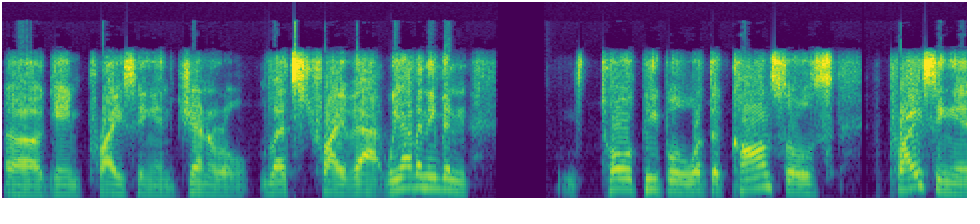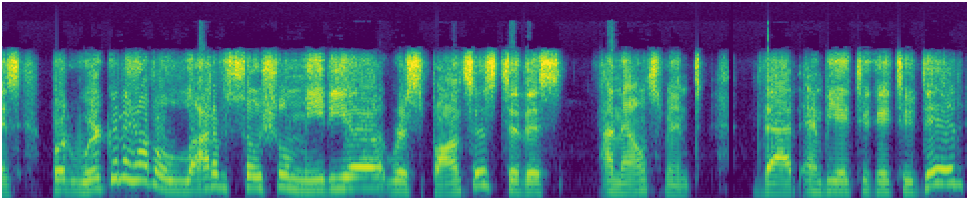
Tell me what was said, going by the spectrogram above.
uh, game pricing in general. Let's try that. We haven't even told people what the consoles pricing is, but we're going to have a lot of social media responses to this announcement that NBA 2K2 did,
